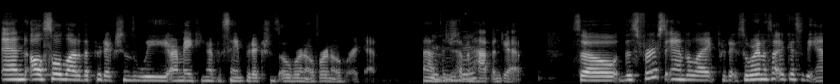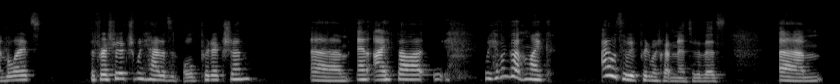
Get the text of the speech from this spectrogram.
and also a lot of the predictions we are making are the same predictions over and over and over again. Um, They just haven't Mhm. happened yet. So this first Andalite predict. So we're gonna start, I guess, with the Andalites. The first prediction we had is an old prediction, um, and I thought we, haven't gotten like I would say we've pretty much gotten an answer to this. Um,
